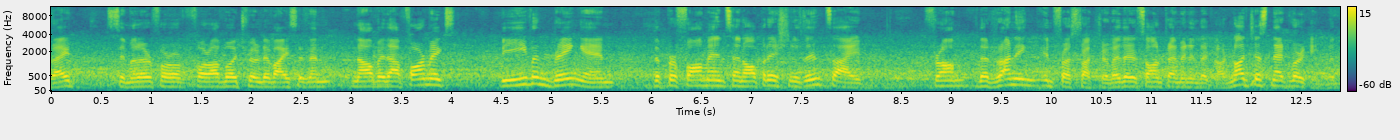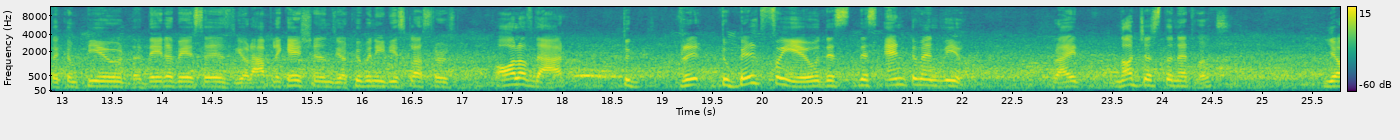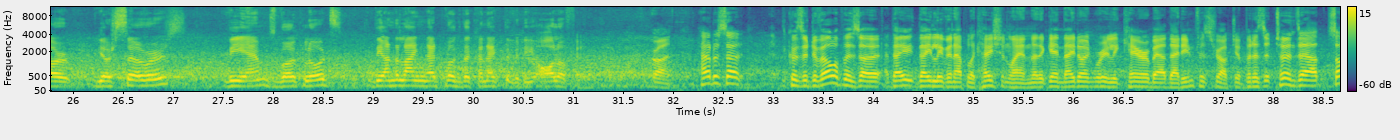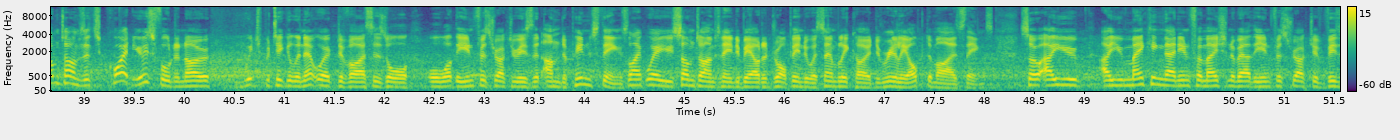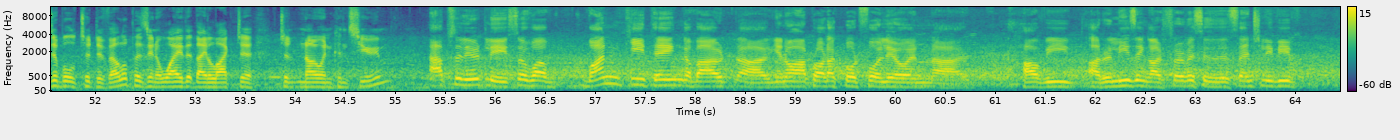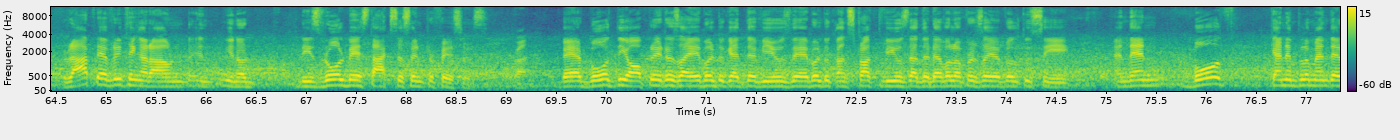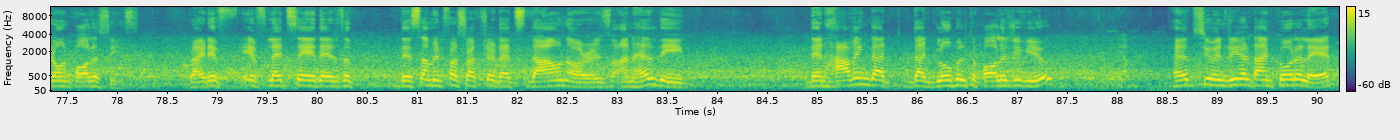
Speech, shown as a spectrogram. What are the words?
right? Similar for, for our virtual devices. And now with AppFormix, we even bring in the performance and operational insight from the running infrastructure, whether it's on-prem and in the cloud. Not just networking, but the compute, the databases, your applications, your Kubernetes clusters, all of that to, to build for you this, this end-to-end -end view, right? Not just the networks, your, your servers, VMs, workloads, the underlying network, the connectivity, all of it. Right. How does that, because the developers, are, they, they live in application land, and again, they don't really care about that infrastructure, but as it turns out, sometimes it's quite useful to know which particular network devices or, or what the infrastructure is that underpins things, like where you sometimes need to be able to drop into assembly code to really optimize things. So are you, are you making that information about the infrastructure visible to developers in a way that they like to, to know and consume? Absolutely, so uh, one key thing about uh, you know, our product portfolio and uh, how we are releasing our services essentially we've wrapped everything around in, you know, these role-based access interfaces. Right. Where both the operators are able to get their views, they're able to construct views that the developers are able to see, and then both can implement their own policies. Right? If, if let's say there's, a, there's some infrastructure that's down or is unhealthy, then having that, that global topology view helps you in real time correlate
